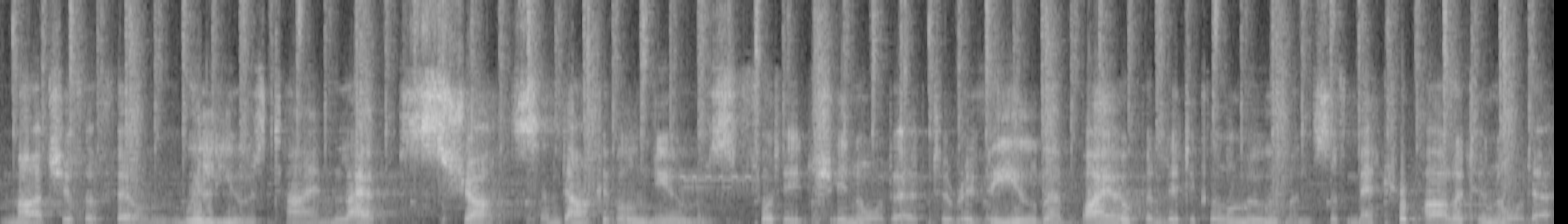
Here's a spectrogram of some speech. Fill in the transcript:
Much of the film will use time-lapse shots and archival news footage in order to reveal the biopolitical movements of metropolitan order,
